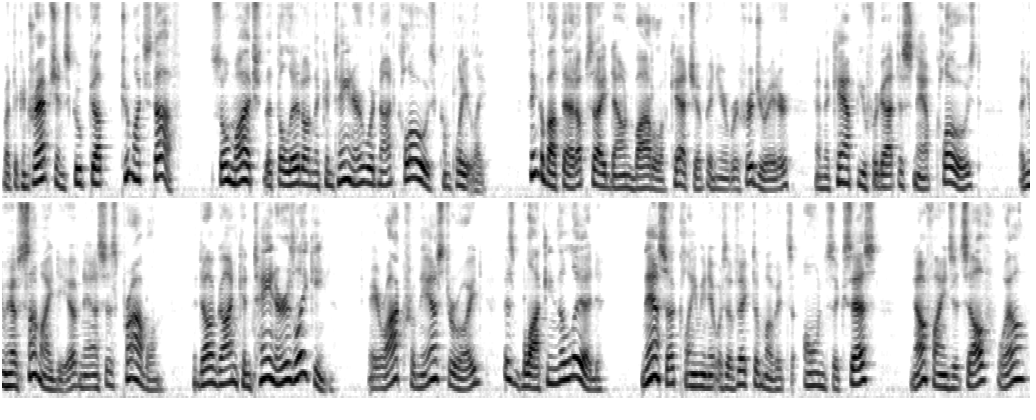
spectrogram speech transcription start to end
But the contraption scooped up too much stuff, so much that the lid on the container would not close completely. Think about that upside down bottle of ketchup in your refrigerator and the cap you forgot to snap closed, and you have some idea of NASA's problem. The doggone container is leaking. A rock from the asteroid is blocking the lid. NASA, claiming it was a victim of its own success, now finds itself, well,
